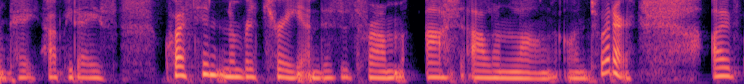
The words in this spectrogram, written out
Okay, happy days. Question number three, and this is from at Alan Long on Twitter. I've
